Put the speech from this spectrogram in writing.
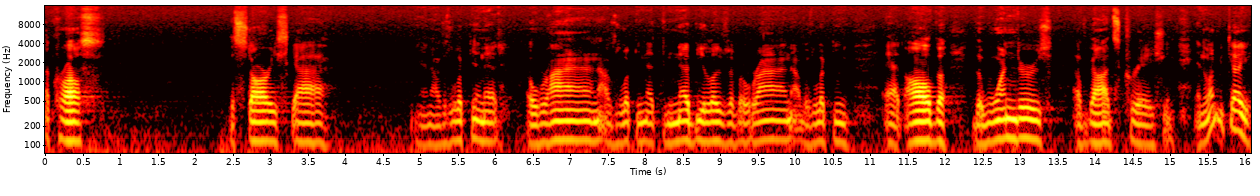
across the starry sky. And I was looking at Orion. I was looking at the nebulas of Orion. I was looking at all the, the wonders of God's creation. And let me tell you,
